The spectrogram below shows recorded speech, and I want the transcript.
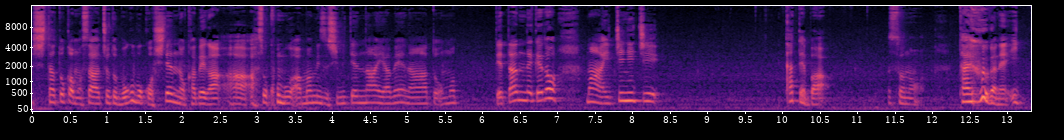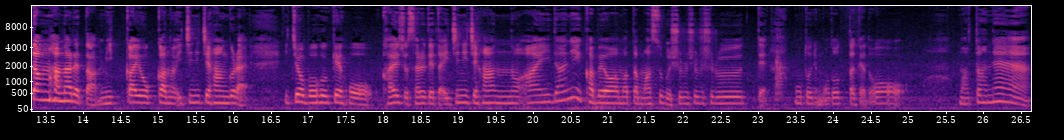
下とかもさちょっとボコボコしてんの壁が。ああそこも雨水染みてんなやべえなと思ってたんだけどまあ一日経てばその台風がね一旦離れた3日4日の1日半ぐらい。一応暴風警報解除されてた1日半の間に壁はまたまっすぐシュルシュルシュルって元に戻ったけどまたね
